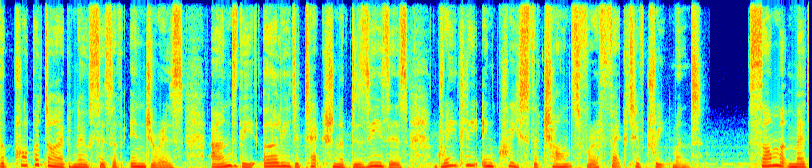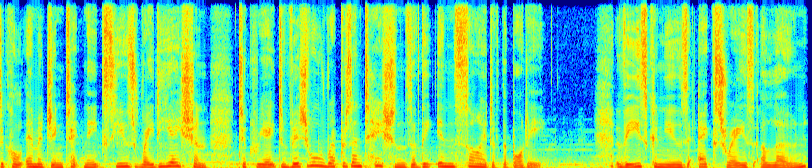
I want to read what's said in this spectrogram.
The proper diagnosis of injuries and the early detection of diseases greatly increase the chance for effective treatment. Some medical imaging techniques use radiation to create visual representations of the inside of the body. These can use X-rays alone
